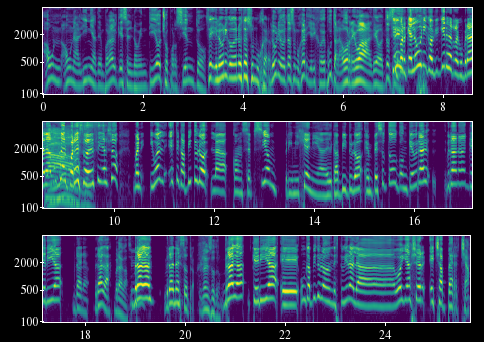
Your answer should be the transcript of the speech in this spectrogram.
a, un- a una línea temporal que es el 98%. Sí, y lo único que no está es su mujer. Lo único que está es su mujer y el hijo de puta la borra igual, digo. Entonces, Sí, porque lo único que quiere es recuperar a la Claro. mujer, por eso decía yo. Bueno, igual este capítulo, la concepción primigenia del capítulo, empezó todo con que Bra- Brana quería. Brana, Braga. Braga. Braga, Brana es otro. Brana es otro. Braga quería eh, un capítulo donde estuviera la Voyager hecha percha.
